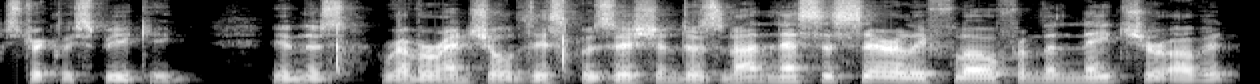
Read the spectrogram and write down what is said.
strictly speaking, in this reverential disposition does not necessarily flow from the nature of it,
